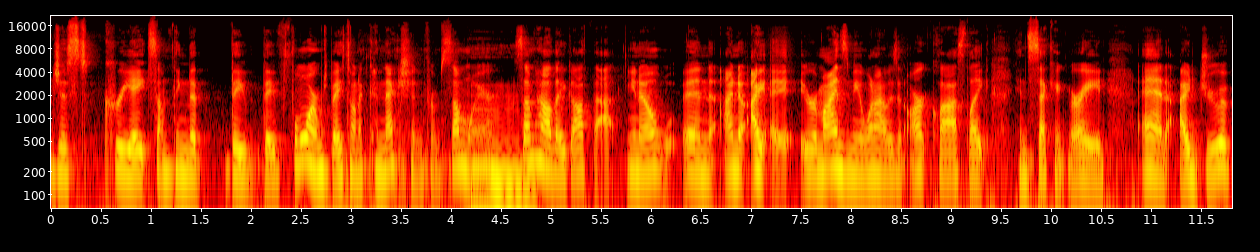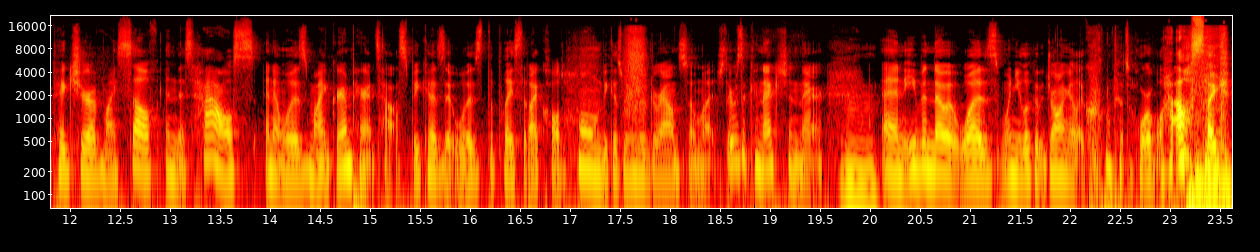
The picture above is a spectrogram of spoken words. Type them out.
just create something that they they formed based on a connection from somewhere. Mm. Somehow they got that, you know? And I know I it reminds me of when I was in art class like in second grade and I drew a picture of myself in this house and it was my grandparents' house because it was the place that I called home because we moved around so much. There was a connection there. Mm. And even though it was, when you look at the drawing, you're like, that's a horrible house. Like,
